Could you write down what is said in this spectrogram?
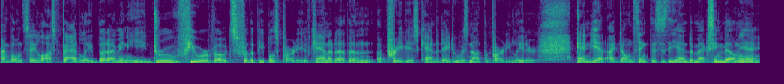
I won't say lost badly, but I mean, he drew fewer votes for the People's Party of Canada than a previous candidate who was not the party leader. And yet, I don't think this is the end of Maxime Bernier.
